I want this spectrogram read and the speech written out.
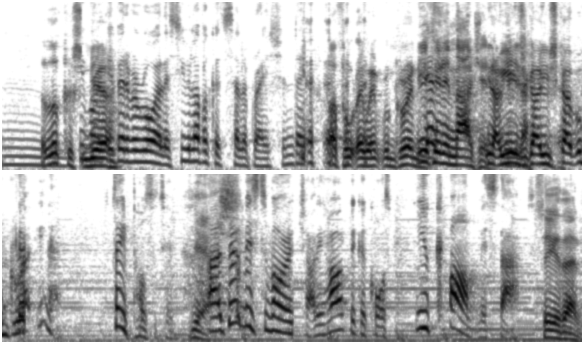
The look of You might be a bit of a royalist. You love a good celebration, don't you? I thought they went from Greenwich. You can imagine. You know, years Yeah. ago you used to go from Greenwich. But, you know, stay positive. Yes. Uh, don't miss tomorrow, Charlie Hardwick, of course. You can't miss that. See you then.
